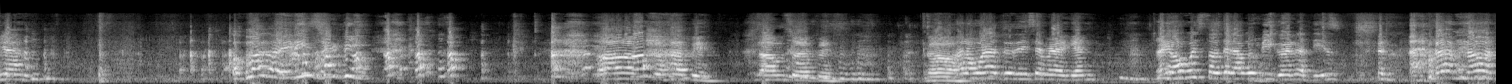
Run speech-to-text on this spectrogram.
Yeah. oh my god, it is dripping. Oh, ah, I'm so happy. I'm so happy. Ah. I Oh, don't want to do this ever again. I always thought that I would be good at this, but I'm not.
